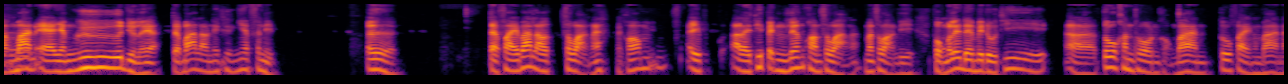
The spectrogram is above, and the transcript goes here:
บางบ้านแอร์ยังงืดอยู่เลยอะแต่บ้านเรานี่คือเงียบสนิท เออ แต่ไฟบ้านเราสว่างนะแต่เขามไออะไรที่เป็นเรื่องความสว่างอะมันสว่างดี ผมก็เลยเดินไปดูที่เอ่อตู้ control ของบ้าน ตู้ไฟของบ้าน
